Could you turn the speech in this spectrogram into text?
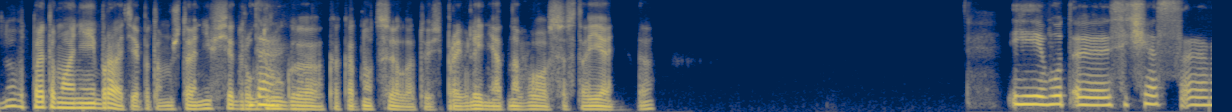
Ну вот поэтому они и братья, потому что они все друг Да. друга как одно целое, то есть проявление одного состояния, да? И вот э, сейчас э,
